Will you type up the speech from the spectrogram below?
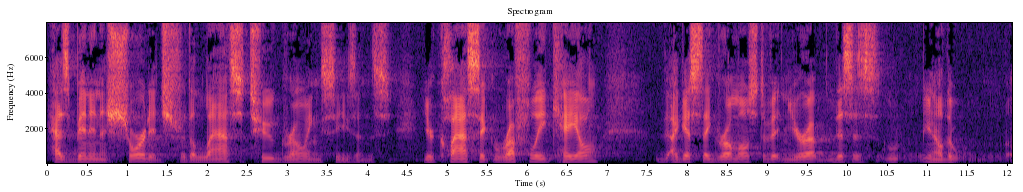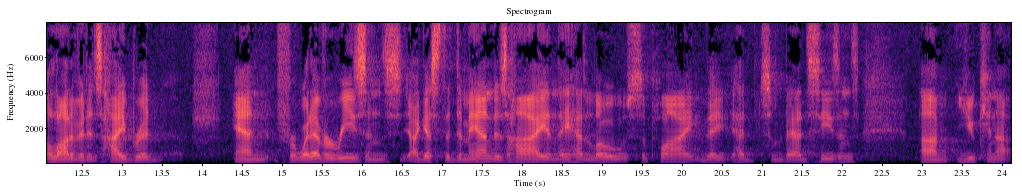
has been in a shortage for the last two growing seasons. Your classic roughly kale, I guess they grow most of it in Europe. This is, you know, the, a lot of it is hybrid. And for whatever reasons, I guess the demand is high and they had low supply. They had some bad seasons. Um, you cannot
